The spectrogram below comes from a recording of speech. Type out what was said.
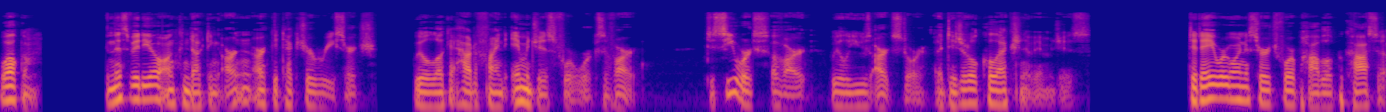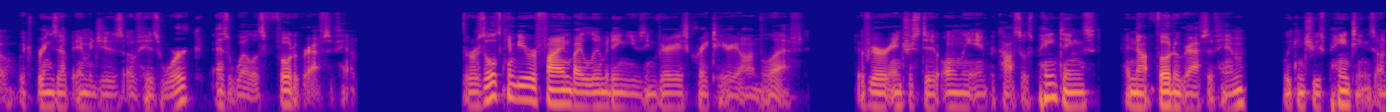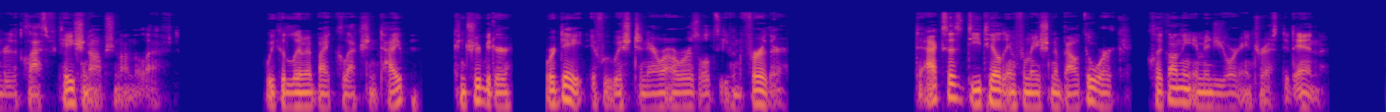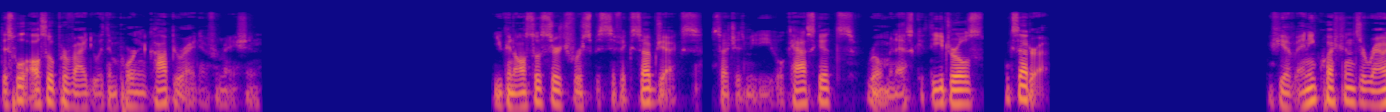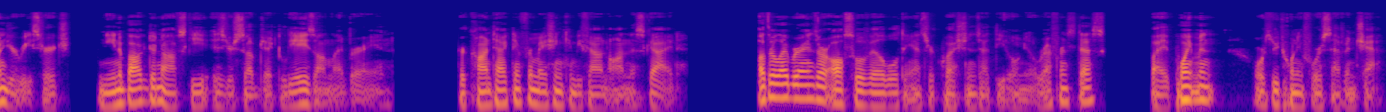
Welcome. In this video on conducting art and architecture research, we will look at how to find images for works of art. To see works of art, we will use Artstor, a digital collection of images. Today we're going to search for Pablo Picasso, which brings up images of his work as well as photographs of him. The results can be refined by limiting using various criteria on the left. If we are interested only in Picasso's paintings and not photographs of him, we can choose paintings under the classification option on the left. We could limit by collection type, contributor, or date if we wish to narrow our results even further. To access detailed information about the work, click on the image you are interested in. This will also provide you with important copyright information. You can also search for specific subjects, such as medieval caskets, Romanesque cathedrals, etc. If you have any questions around your research, Nina Bogdanovsky is your subject liaison librarian. Her contact information can be found on this guide. Other librarians are also available to answer questions at the O'Neill Reference Desk, by appointment, or through 24 7 chat.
